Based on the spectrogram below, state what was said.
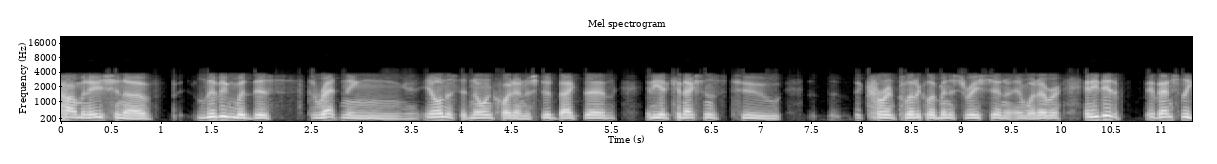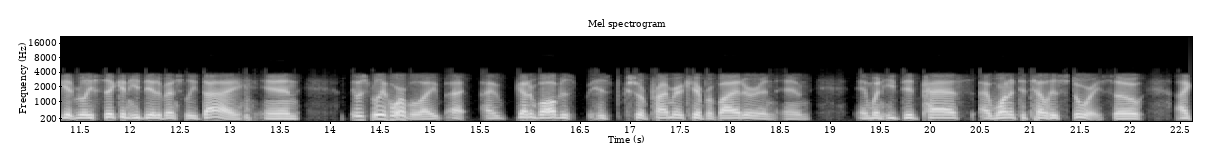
combination of living with this threatening illness that no one quite understood back then, and he had connections to the current political administration and whatever. And he did eventually get really sick, and he did eventually die. And it was really horrible. I I, I got involved as his sort of primary care provider, and and and when he did pass, I wanted to tell his story. So I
